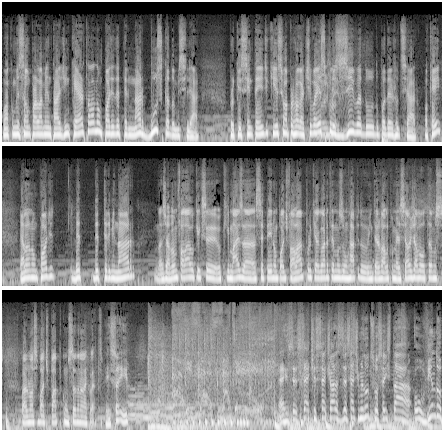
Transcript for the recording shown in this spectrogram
uma comissão parlamentar de inquérito, ela não pode determinar busca domiciliar porque se entende que isso é uma prerrogativa exclusiva do, do Poder Judiciário, ok? Ela não pode de, determinar. Nós já vamos falar o que, que você, o que mais a CPI não pode falar, porque agora temos um rápido intervalo comercial e já voltamos para o nosso bate-papo com Sandra Anacleto. É isso aí. RC7, 7 horas 17 minutos. Você está ouvindo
